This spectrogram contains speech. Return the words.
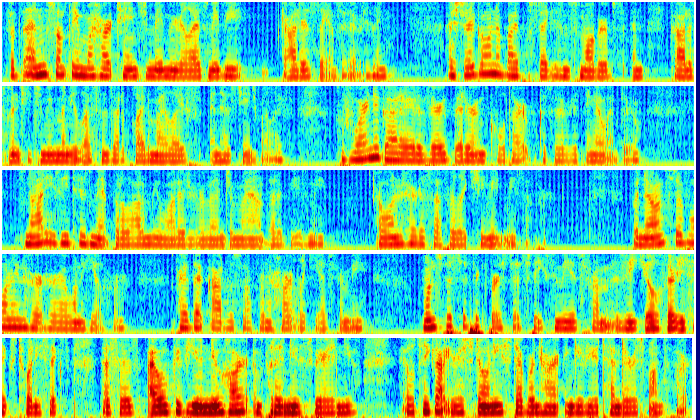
But then something in my heart changed and made me realize maybe God is the answer to everything. I started going to Bible studies in small groups, and God has been teaching me many lessons that apply to my life and has changed my life. Before I knew God, I had a very bitter and cold heart because of everything I went through. It's not easy to admit, but a lot of me wanted revenge on my aunt that abused me. I wanted her to suffer like she made me suffer. But now, instead of wanting to hurt her, I want to heal her. I prayed that God would soften her heart like He has for me. One specific verse that speaks to me is from Ezekiel 36:26 that says, "I will give you a new heart and put a new spirit in you. I will take out your stony, stubborn heart and give you a tender, responsive heart."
